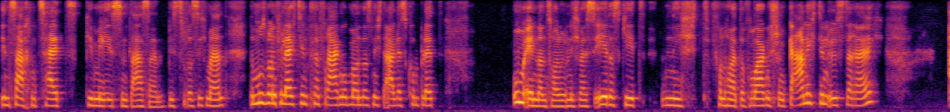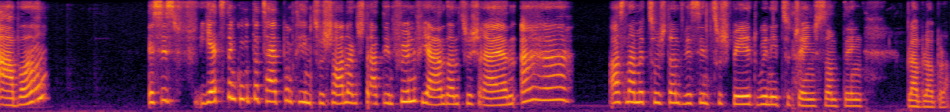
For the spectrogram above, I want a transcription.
in Sachen zeitgemäßen Dasein. Wisst ihr, was ich meine? Da muss man vielleicht hinterfragen, ob man das nicht alles komplett umändern soll. Und ich weiß eh, das geht nicht von heute auf morgen, schon gar nicht in Österreich. Aber es ist jetzt ein guter Zeitpunkt hinzuschauen, anstatt in fünf Jahren dann zu schreien, aha, Ausnahmezustand, wir sind zu spät, we need to change something, bla bla bla.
